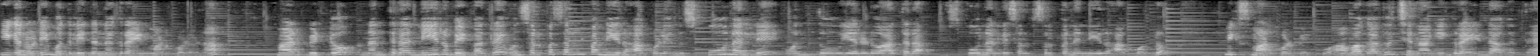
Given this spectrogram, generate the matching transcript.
ಈಗ ನೋಡಿ ಮೊದಲು ಇದನ್ನು ಗ್ರೈಂಡ್ ಮಾಡ್ಕೊಳ್ಳೋಣ. ಮಾಡಿಬಿಟ್ಟು ನಂತರ ನೀರು ಬೇಕಾದರೆ ಒಂದು ಸ್ವಲ್ಪ ಸ್ವಲ್ಪ ನೀರು ಹಾಕ್ಕೊಳ್ಳಿ ಒಂದು ಸ್ಪೂನಲ್ಲಿ ಒಂದು, ಎರಡು ಆ ಥರ ಸ್ಪೂನಲ್ಲಿ ಸ್ವಲ್ಪ ಸ್ವಲ್ಪನೇ ನೀರು ಹಾಕ್ಕೊಂಡು ಮಿಕ್ಸ್ ಮಾಡ್ಕೊಳ್ಬೇಕು. ಆವಾಗ ಅದು ಚೆನ್ನಾಗಿ ಗ್ರೈಂಡ್ ಆಗುತ್ತೆ.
